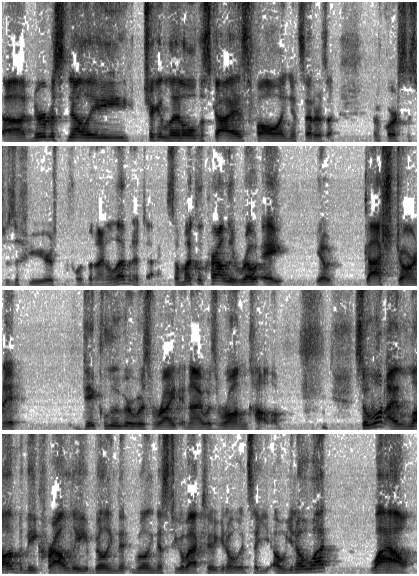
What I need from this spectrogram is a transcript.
Uh, nervous Nelly, Chicken Little, the sky is falling, et cetera, et. Of course, this was a few years before the 9 11 attack. So Michael Crowley wrote a, you know, gosh darn it, Dick Lugar was right and I was wrong column. so one, I loved the Crowley willingness to go back to, you know, and say, oh, you know what? Wow,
